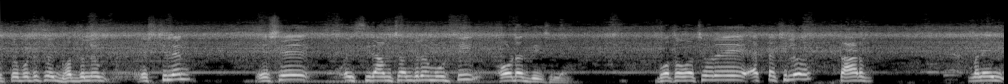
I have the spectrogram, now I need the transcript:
উত্তরপ্রদেশে ওই ভদ্রলোক এসছিলেন, এসে ওই শ্রীরামচন্দ্র মূর্তি অর্ডার দিয়েছিলেন। গত বছরে একটা ছিল, তার মানে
